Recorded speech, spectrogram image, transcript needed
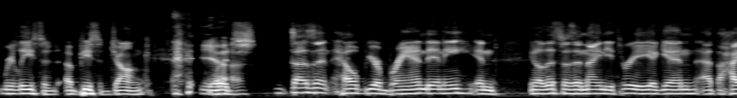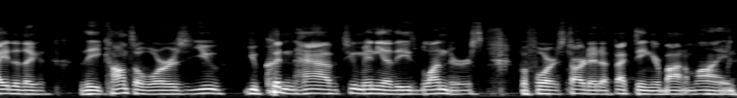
released a, a piece of junk, which doesn't help your brand any. And you know, this was in '93 again at the height of the the console wars. You you couldn't have too many of these blunders before it started affecting your bottom line.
